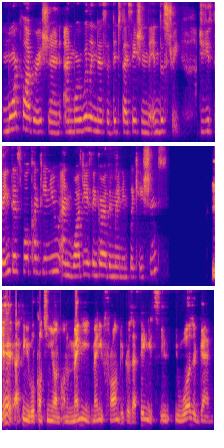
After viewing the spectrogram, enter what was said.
more collaboration and more willingness of digitization in the industry. Do you think this will continue, and what do you think are the main implications? Yeah, I think it will continue on, on many, many fronts because I think it's, it, it was again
